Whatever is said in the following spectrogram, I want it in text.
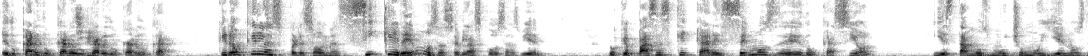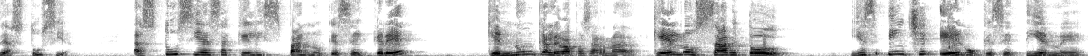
educar, educar, educar, educar, educar. Creo que las personas sí queremos hacer las cosas bien. Lo que pasa es que carecemos de educación y estamos mucho, muy llenos de astucia. Astucia es aquel hispano que se cree que nunca le va a pasar nada, que él lo sabe todo y ese pinche ego que se tiene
